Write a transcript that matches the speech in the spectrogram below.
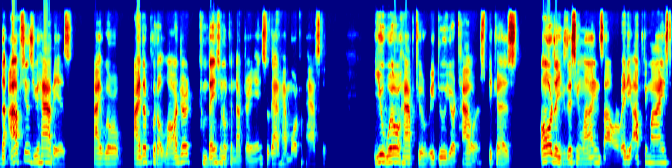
the options you have is I will either put a larger conventional conductor in so that I have more capacity. You will have to redo your towers because all the existing lines are already optimized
